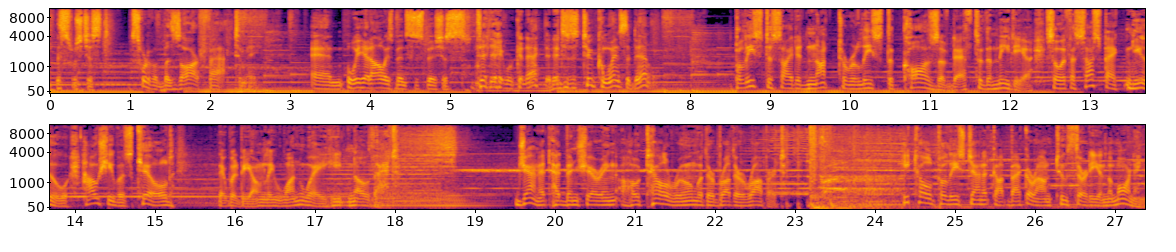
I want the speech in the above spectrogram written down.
This was just sort of a bizarre fact to me. And we had always been suspicious that they were connected. It is just too coincidental. Police decided not to release the cause of death to the media, so if a suspect knew how she was killed, there would be only one way he'd know that. Janet had been sharing a hotel room with her brother Robert. He told police Janet got back around 2:30 in the morning.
